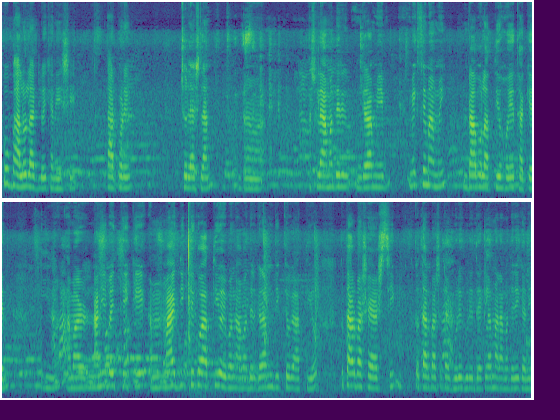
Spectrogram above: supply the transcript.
খুব ভালো লাগল এখানে এসে। তারপরে চলে আসলাম। আসলে আমাদের গ্রামে ম্যাক্সিমামই ডাবল আত্মীয় হয়ে থাকেন। আমার নানির বাড়ি থেকে মায়ের দিক থেকেও আত্মীয় এবং আমাদের গ্রাম দিক থেকেও আত্মীয়। তো তার বাসায় আসছি। তো তার বাসাটা ঘুরে ঘুরে দেখলাম আর আমাদের এখানে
